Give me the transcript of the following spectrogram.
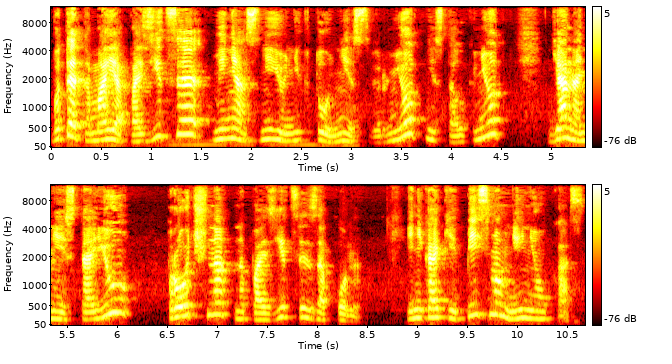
Вот это моя позиция, меня с нее никто не свернет, не столкнет. Я на ней стою прочно на позиции закона. И никакие письма мне не указ.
